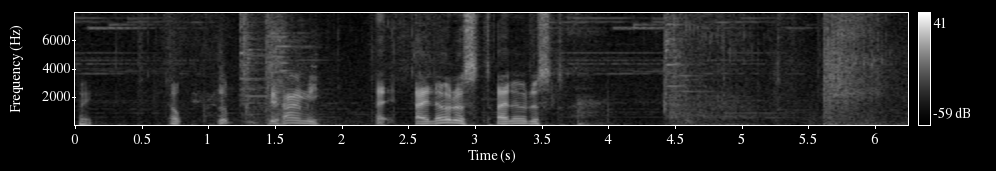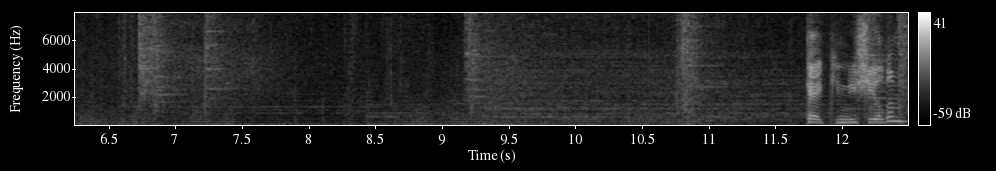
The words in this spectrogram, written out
Wait. Oh, nope, behind me. I, I noticed. I noticed. Okay, can you shield him?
